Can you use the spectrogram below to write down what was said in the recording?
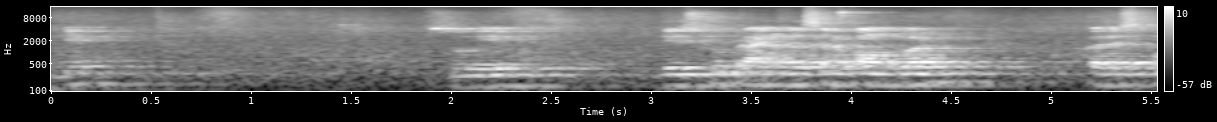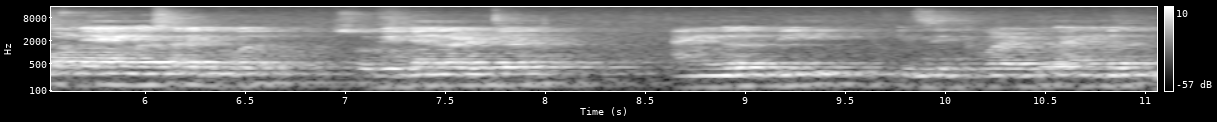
Okay. So if these two triangles are congruent, corresponding angles are equal. So we can write here angle B is equal to angle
